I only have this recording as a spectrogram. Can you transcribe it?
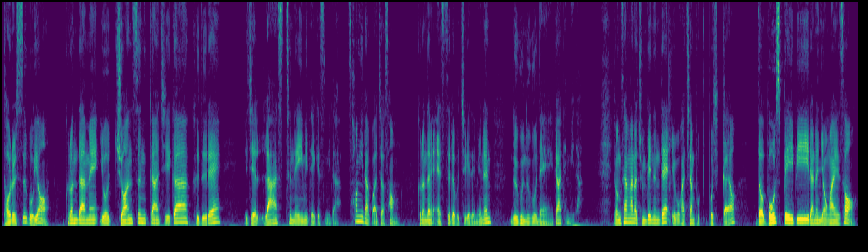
더를 쓰고요. 그런 다음에 요 존슨까지가 그들의 이제 last name이 되겠습니다. 성이라고 하죠, 성. 그런 다음에 s를 붙이게 되면은 누구누구네가 됩니다. 영상 하나 준비했는데 이거 같이 한번 보- 보실까요? The Boss Baby라는 영화에서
